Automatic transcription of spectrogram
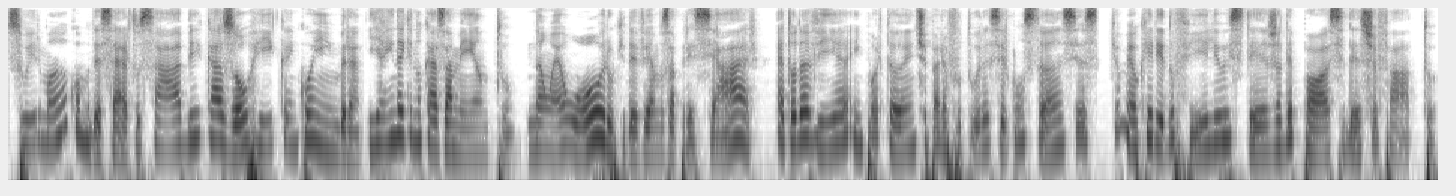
Sua irmã, como de certo sabe, casou rica em Coimbra, e ainda que no casamento não é o ouro que devemos apreciar, é todavia importante para futuras circunstâncias que o meu querido filho esteja de posse deste fato.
